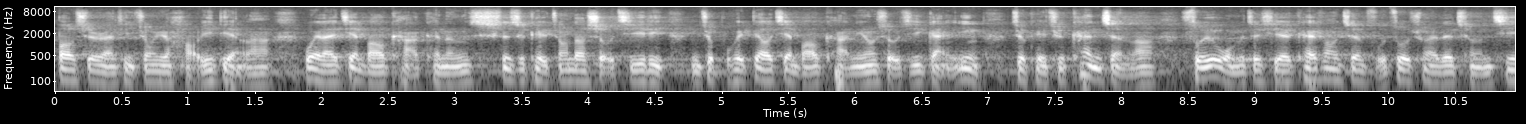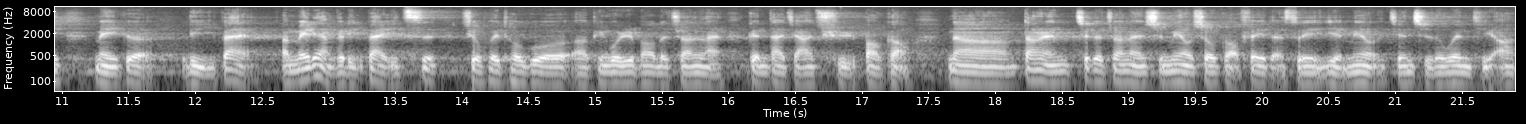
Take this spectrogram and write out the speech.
报税软体终于好一点啦，未来健保卡可能甚至可以装到手机里，你就不会掉健保卡，卡你用手机感应就可以去看诊了。所以我们这些开放政府做出来的成绩，每个礼拜啊每两个礼拜一次就会透过呃苹果日报的专栏跟大家去报告。那当然这个专栏是没有收稿费的，所以也没有兼职的问题啊。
